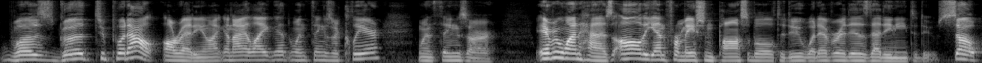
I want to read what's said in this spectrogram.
was good to put out already. And like, and I like it when things are clear, when things are. Everyone has all the information possible to do whatever it is that they need to do. So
